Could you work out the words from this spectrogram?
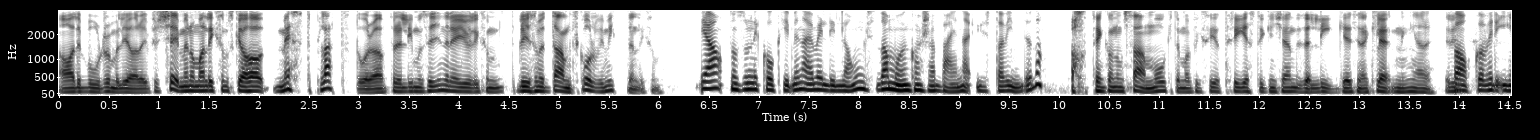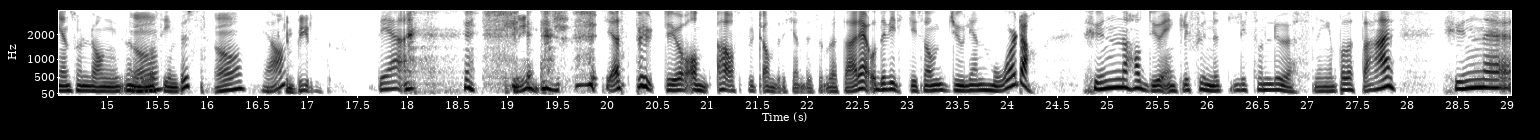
Ja, det borde de vel gjøre i og for seg. Men om man liksom skal ha mest plass, da? For limousiner är ju liksom, det blir som et dansgolv i midten. liksom. Ja, Sånn som Nicole Kidman er jo veldig lang, så da må hun kanskje ha beina ut av vinduet. da. Ja, tenk om de samåkte man fikk se tre stykker kjendiser ligge i sine klänningar. Det- Bakover i en sånn lang sånn Ja. limousinbuss. Ja, Ja. vilken bild. Det. Jeg spurte jo, jeg har spurt andre kjendiser om dette, her, og det virker som Julianne Moore, da. Hun hadde jo egentlig funnet litt sånn løsningen på dette her. Hun eh,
